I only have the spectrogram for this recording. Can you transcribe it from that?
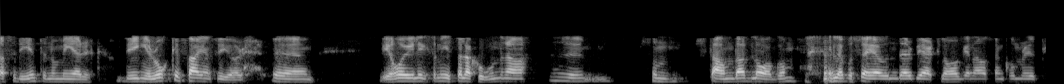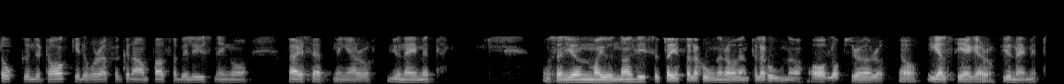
Alltså det är inte något mer, det är ingen rocket science vi gör. Eh, vi har ju liksom installationerna eh, som standard lagom, eller på att säga, under bjälklagerna och sen kommer det ett plock under taket då för att kunna anpassa belysning och färgsättningar och you name it. Och sen gömmer man ju undan vissa av installationerna och ventilation och avloppsrör och ja, elstegar och you name it.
